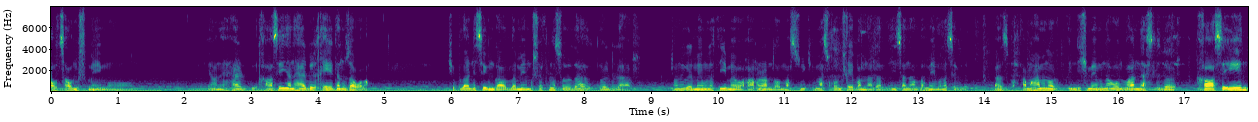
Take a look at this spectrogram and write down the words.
alçalmış meymun. Yəni hər xasiin yəni hər bir xeyirdən uzaq olan. Ki bunlar neçə gün qaldılar meymun şəklində, sonra da öldülər. Ona görə meymun əti yemək haramda olması üçün ki, məsx olmuş heyvanlardan. İnsanı Allah meymuna çevirir. Bəzi vaxt. Amma həmin o indiki meymunlar onların nəsli deyil. Xasiin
